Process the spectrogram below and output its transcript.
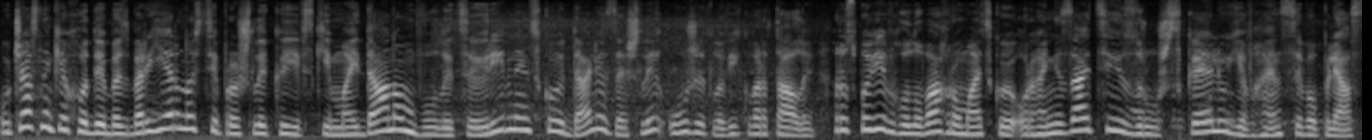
Учасники ходи безбар'єрності пройшли Київським майданом, вулицею Рівненською. Далі зайшли у житлові квартали. Розповів голова громадської організації Зруш скелю Євген Сивопляс.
